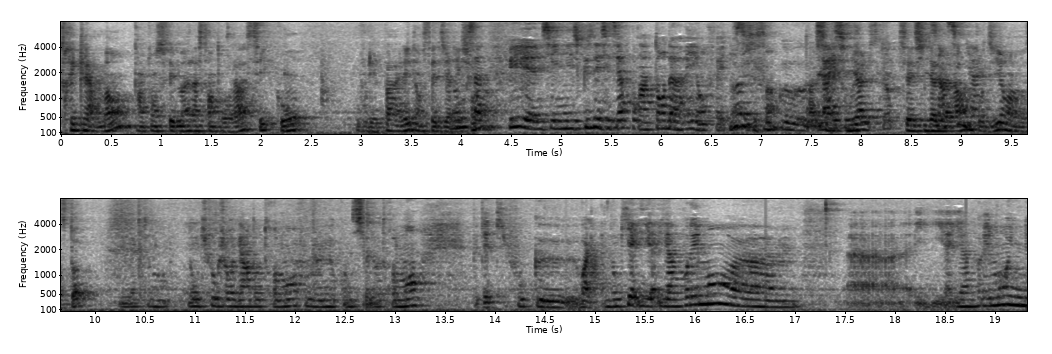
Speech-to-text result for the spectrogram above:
très clairement, quand on se fait mal à cet endroit-là, c'est qu'on voulait pas aller dans cette direction. Donc ça fait, c'est une excuse nécessaire pour un temps d'arrêt en fait. c'est ça. c'est un signal, c'est un signal d'alarme pour dire euh, stop. Exactement. Donc il faut que je regarde autrement, il faut que je me conditionne autrement. Peut-être qu'il faut que voilà. Donc il y, a vraiment euh, il y, a vraiment une,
